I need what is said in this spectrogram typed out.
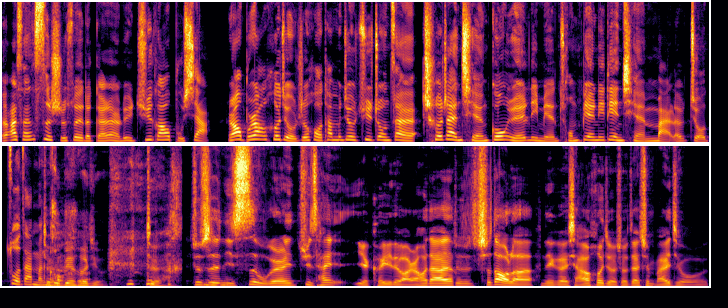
二三四十岁的感染率居高不下。然后不让喝酒之后，他们就聚众在车站前、公园里面，从便利店前买了酒，坐在门口边喝酒。对，就是你四五个人聚餐也可以，对吧？然后大家就是吃到了那个想要喝酒的时候再去买酒。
